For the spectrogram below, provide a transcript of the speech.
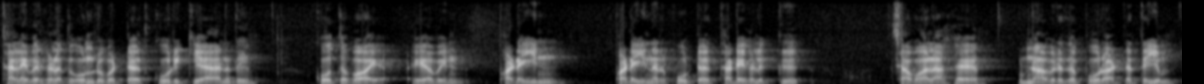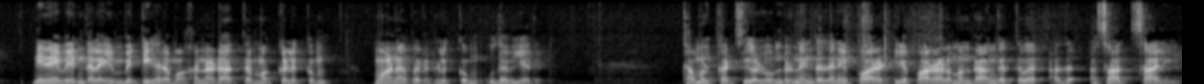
தலைவர்களது ஒன்றுபட்ட கோரிக்கையானது கோத்தபாயவின் படையின் படையினர் போட்ட தடைகளுக்கு சவாலாக உண்ணாவிரத போராட்டத்தையும் நினைவேந்தலையும் வெற்றிகரமாக நடாத்த மக்களுக்கும் மாணவர்களுக்கும் உதவியது. தமிழ் கட்சிகள் ஒன்றிணைந்ததனை பாராட்டிய பாராளுமன்ற அங்கத்தவர் அது அசாத் சாலி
